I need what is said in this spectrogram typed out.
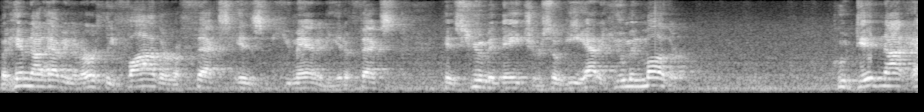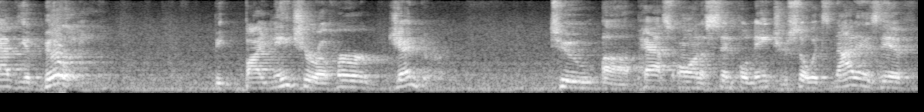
But him not having an earthly father affects his humanity. It affects his human nature. So he had a human mother who did not have the ability, by nature of her gender, to uh, pass on a sinful nature. So it's not as if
